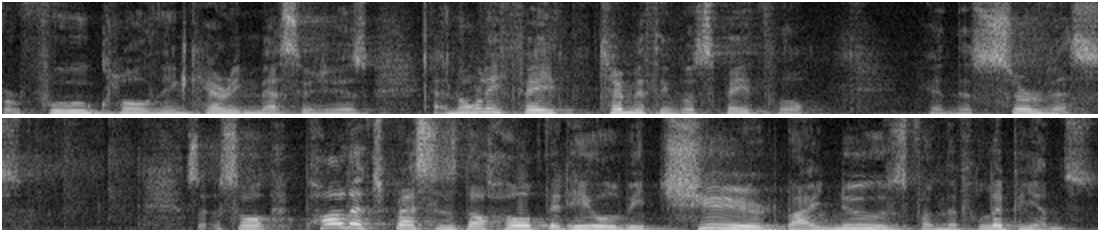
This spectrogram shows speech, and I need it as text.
for food, clothing, carrying messages, and only faith, Timothy was faithful in the service. So, so Paul expresses the hope that he will be cheered by news from the Philippians.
